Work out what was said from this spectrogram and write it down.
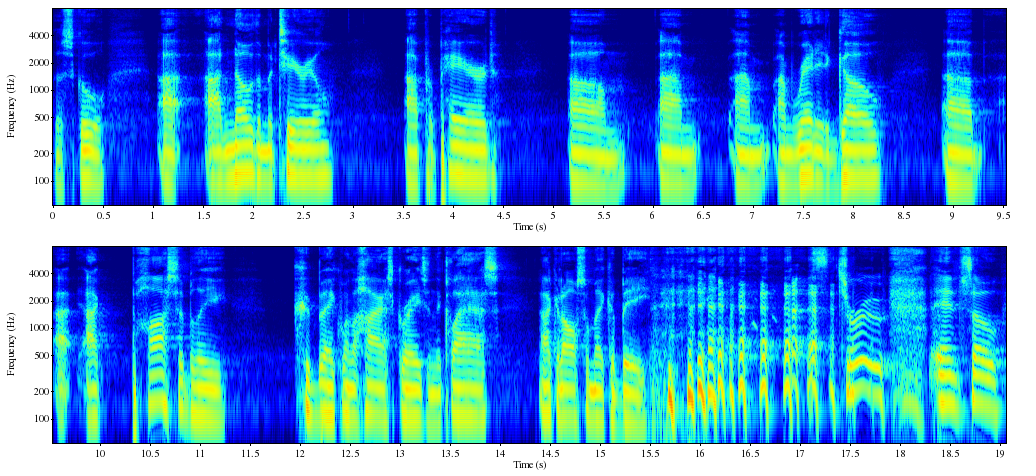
the school. I I know the material. I prepared. Um, I'm I'm I'm ready to go. Uh, I, I possibly could make one of the highest grades in the class. I could also make a B. That's true. and so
